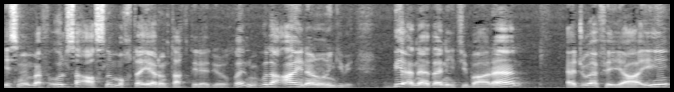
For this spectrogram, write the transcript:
İsmi mef'ul ise aslı muhteyirun takdir ediyoruz değil mi? Bu da aynen onun gibi. Bir neden itibaren ecvefe ya'i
